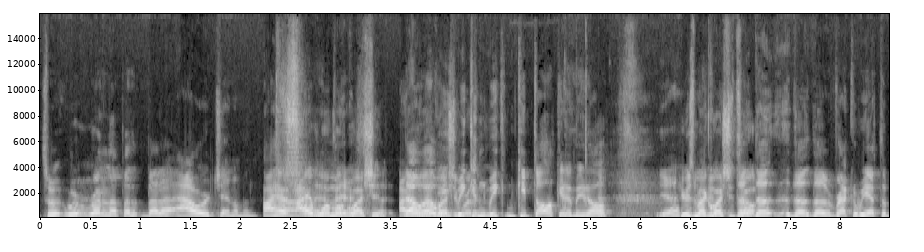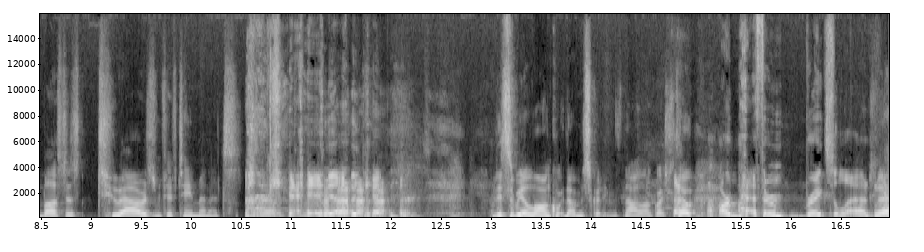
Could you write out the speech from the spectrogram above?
so we're running up about an hour, gentlemen. I have, I have one more question. I have No, one more well, we, question we for can them. we can keep talking. I mean, all, Yeah. Here's my question. the, So, the, the the record we have to bust is two hours and fifteen minutes. So, this will be a long. qu- No, I'm just kidding. It's not a long question. So, Are bathroom breaks allowed? I'll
